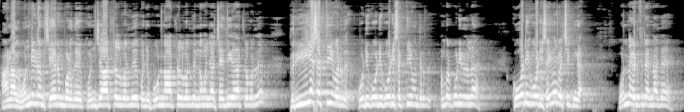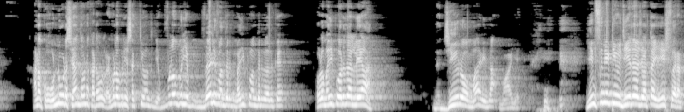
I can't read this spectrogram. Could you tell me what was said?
ஆனால் ஒன்னிடம் சேரும் பொழுது கொஞ்சம் ஆற்றல் வருது கொஞ்சம் கூண்ணாற்றல் வருது இன்னும் கொஞ்சம் செதிய ஆற்றல் வருது பெரிய சக்தியும் வருது. கோடி கோடி கோடி சக்தியும் வந்துடுது நம்பர் கூடிடுதுல்ல? கோடி கோடி சைவர் வச்சுக்குங்க. ஒன்றை எடுத்துகிட்டா என்னது? ஆனால் ஒன்றோட சேர்ந்தவொடனே கடவுள் எவ்வளோ பெரிய சக்தி வந்துடுது எவ்வளோ பெரிய வேலி வந்துடுது மதிப்பு வந்துடுது அதுக்கு. எவ்வளோ மதிப்பு வருதா இல்லையா? இந்த ஜீரோ மாதிரி தான் மாயை. இன்ஃபினிட்டிவ் ஜீரோ ஜோத்தா ஈஸ்வரன்.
